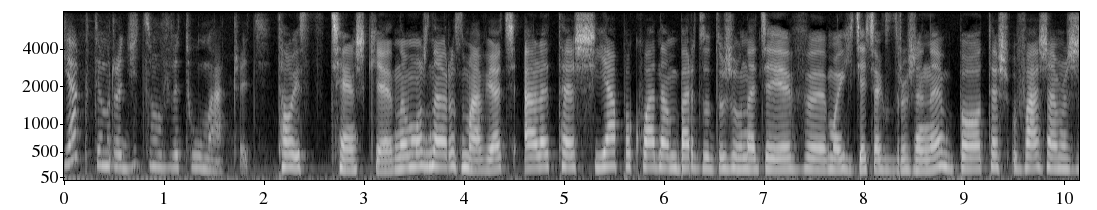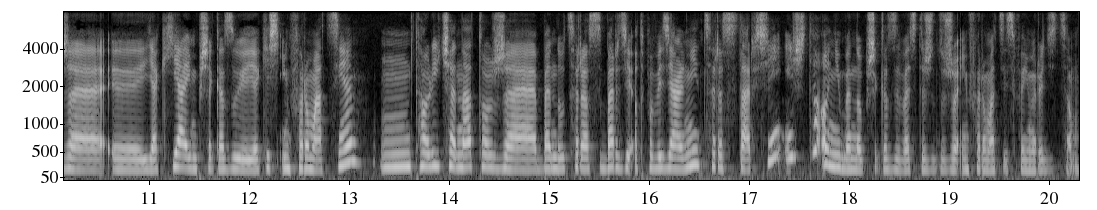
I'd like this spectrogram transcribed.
jak tym rodzicom wytłumaczyć? To jest ciężkie. No można rozmawiać, ale też ja pokładam bardzo dużą nadzieję w moich dzieciach z drużyny, bo też uważam, że y, jak ja im przekazuję jakieś informacje, mm, to liczę na to, że będą coraz bardziej odpowiedzialni, coraz starsi i że to oni będą przekazywać też dużo informacji swoim rodzicom.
